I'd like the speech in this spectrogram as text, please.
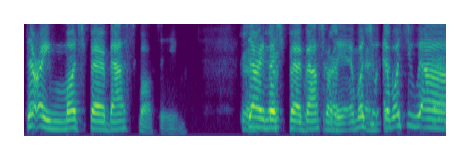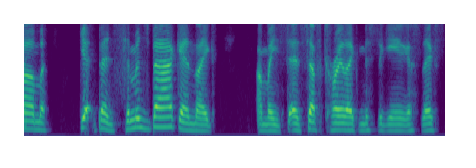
they're a much better basketball team. They're a much better basketball team. And once you and once you um get Ben Simmons back and like I mean and Seth Curry like missed the game against the X,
